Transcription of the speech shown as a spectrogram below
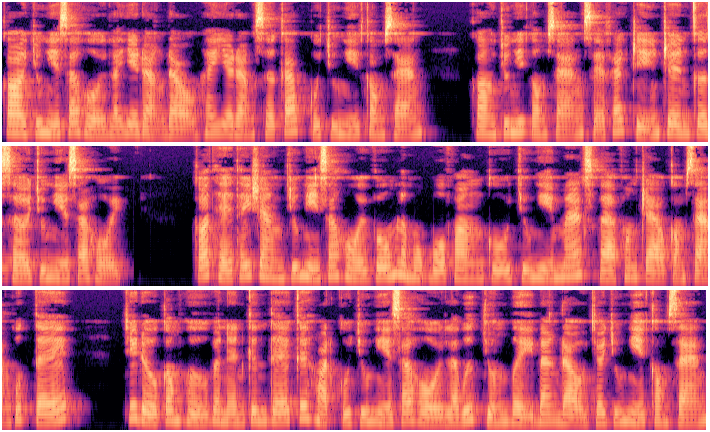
coi chủ nghĩa xã hội là giai đoạn đầu hay giai đoạn sơ cấp của chủ nghĩa cộng sản, còn chủ nghĩa cộng sản sẽ phát triển trên cơ sở chủ nghĩa xã hội. Có thể thấy rằng chủ nghĩa xã hội vốn là một bộ phận của chủ nghĩa Marx và phong trào cộng sản quốc tế. Chế độ công hữu và nền kinh tế kế hoạch của chủ nghĩa xã hội là bước chuẩn bị ban đầu cho chủ nghĩa cộng sản.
